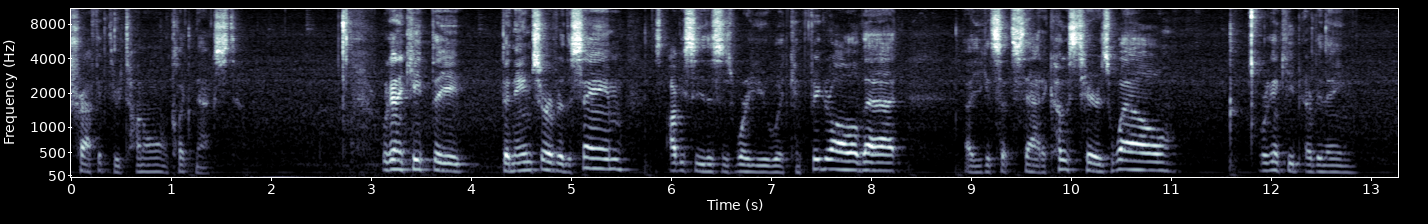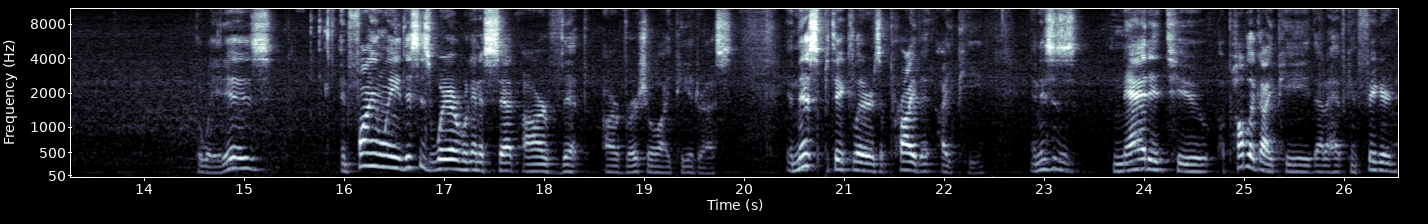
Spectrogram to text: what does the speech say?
traffic through tunnel and click next. We're going to keep the the name server the same. Obviously, this is where you would configure all of that. Uh, you can set static host here as well. We're going to keep everything the way it is. And finally, this is where we're going to set our VIP, our virtual IP address. And this particular is a private IP. And this is NATed to a public IP that I have configured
